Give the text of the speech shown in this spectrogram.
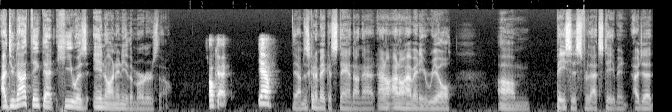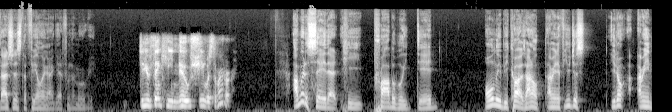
I do not think that he was in on any of the murders, though. Okay, yeah, Yeah, I'm just gonna make a stand on that. I don't I don't have any real um, basis for that statement. I just that's just the feeling I get from the movie. Do you think he knew she was the murderer? I'm gonna say that he probably did, only because I don't. I mean, if you just you don't. I mean,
